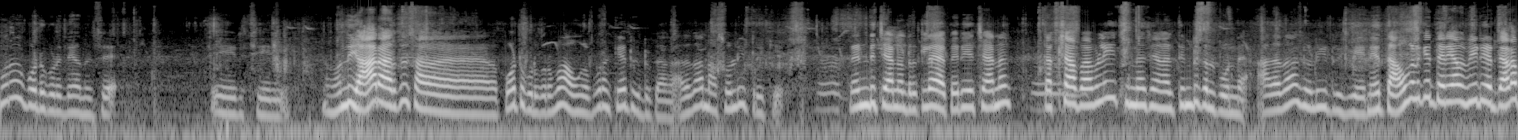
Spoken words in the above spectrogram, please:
முருகு போட்டு கொடுத்தே வந்துச்சு. சரி சரி. நம்ம வந்து யார் யாருக்கு ச போட்டு கொடுக்குறோமோ அவங்க பூரா கேட்டுக்கிட்டு இருக்காங்க. அதுதான் நான் சொல்லிகிட்டு இருக்கேன். ரெண்டு சேனல் இருக்குல்ல பெரிய சேனல் தக்ஷா ஃபேமிலி சின்ன சேனல் திண்டுக்கல் பொண்ணு. அதை தான் சொல்லிகிட்டு இருக்கேன். நேற்று அவங்களுக்கே தெரியாமல் வீடியோ எடுத்தாடா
